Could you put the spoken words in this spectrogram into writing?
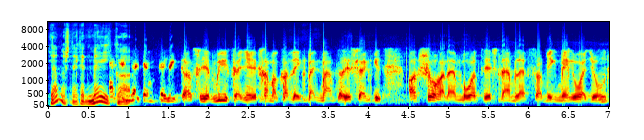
János, neked melyik a... Nekem pedig az, hogy a műfenyők nem akarnék megbántani senkit, az soha nem volt és nem lesz, amíg még vagyunk.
